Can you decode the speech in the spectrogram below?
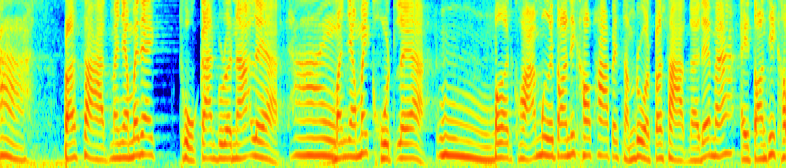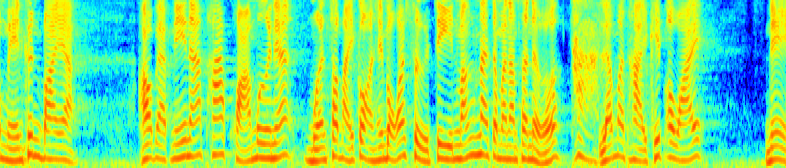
ค่ะ ปราสาทมันยังไม่ได้ ถูกการบูรณะเลยอะใช่มันยังไม่ขุดเลยอะอืมเปิดขวามือตอนที่เขาพาไปสำรวจปราสาทหน่อยได้ไหมไอตอนที่เขมรขึ้นไปอะเอาแบบนี้นะ ภาพขวามือเนี้ยเหมือนสมัยก่อนเห็นบอกว่าสื่อจีนมั้งน่าจะมานำเสนอค่ะแล้วมาถ่ายคลิปเอาไว้นี่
